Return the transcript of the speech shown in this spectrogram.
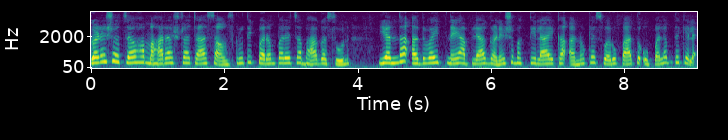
गणेशोत्सव हा महाराष्ट्राच्या सांस्कृतिक परंपरेचा भाग असून यंदा अद्वैतने आपल्या गणेश भक्तीला एका अनोख्या स्वरूपात उपलब्ध केलाय.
